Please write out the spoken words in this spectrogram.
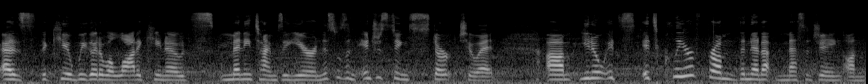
as the Cube, we go to a lot of keynotes many times a year, and this was an interesting start to it. Um, you know, it's, it's clear from the NetApp messaging on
